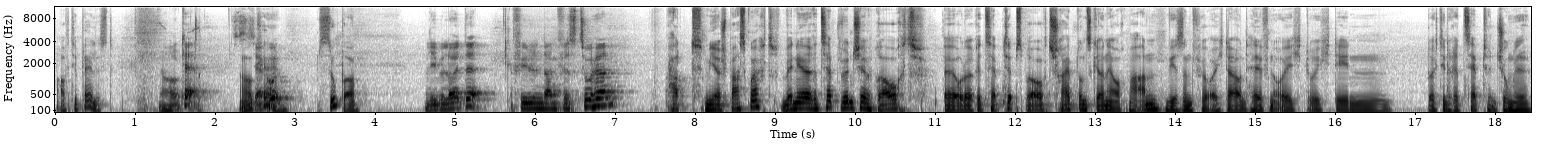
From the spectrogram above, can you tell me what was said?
auf die Playlist. Okay. Sehr Okay, cool. super. Liebe Leute, vielen Dank fürs Zuhören. Hat mir Spaß gemacht. Wenn ihr Rezeptwünsche braucht äh, oder Rezepttipps braucht, schreibt uns gerne auch mal an. Wir sind für euch da und helfen euch durch den, durch den Rezeptdschungel.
